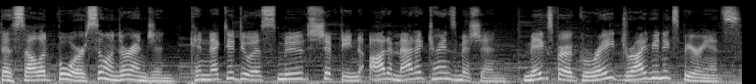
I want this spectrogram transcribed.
The solid four-cylinder engine, connected to a smooth shifting automatic transmission, makes for a great driving experience.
